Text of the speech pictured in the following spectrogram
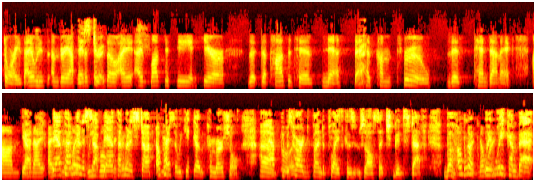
stories. I always I'm very optimistic, so I I love to see and hear the the positiveness that right. has come through this pandemic. Um, yeah. And I, I Beth, I'm like going to stop. Beth, I'm going to stop okay. here so we can go to commercial. Um, it was hard to find a place because it was all such good stuff. But oh, good. No when we come back,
